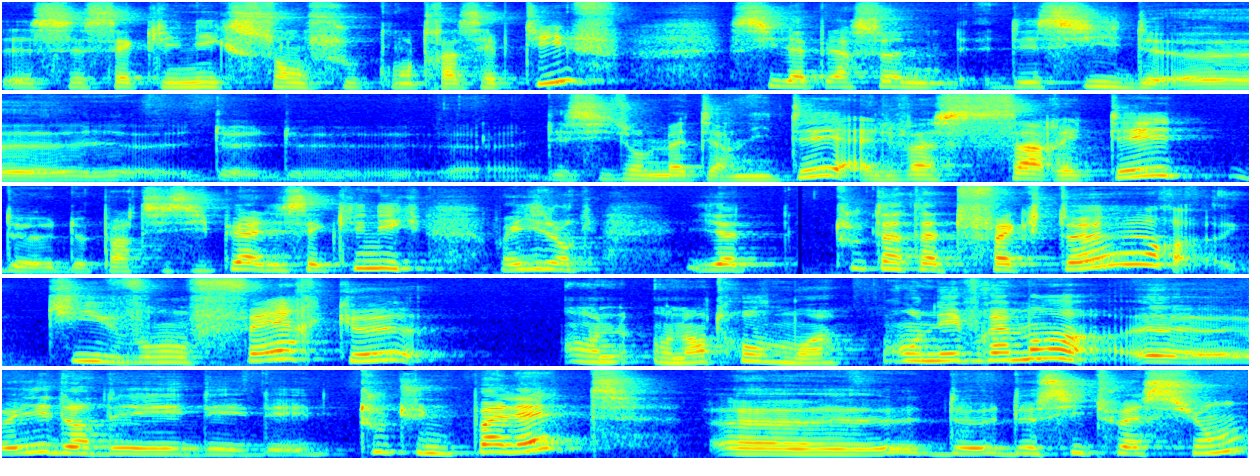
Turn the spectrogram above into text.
essais cliniques sont sous contraceptif, si la personne décide euh, de, euh, décision de maternité, elle va s'arrêter de, participer à l'essai clinique. Vous voyez, donc il y a tout un tas de facteurs qui vont faire que on, en trouve moins. On est vraiment, euh, voyez, dans toute une palette de, situations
